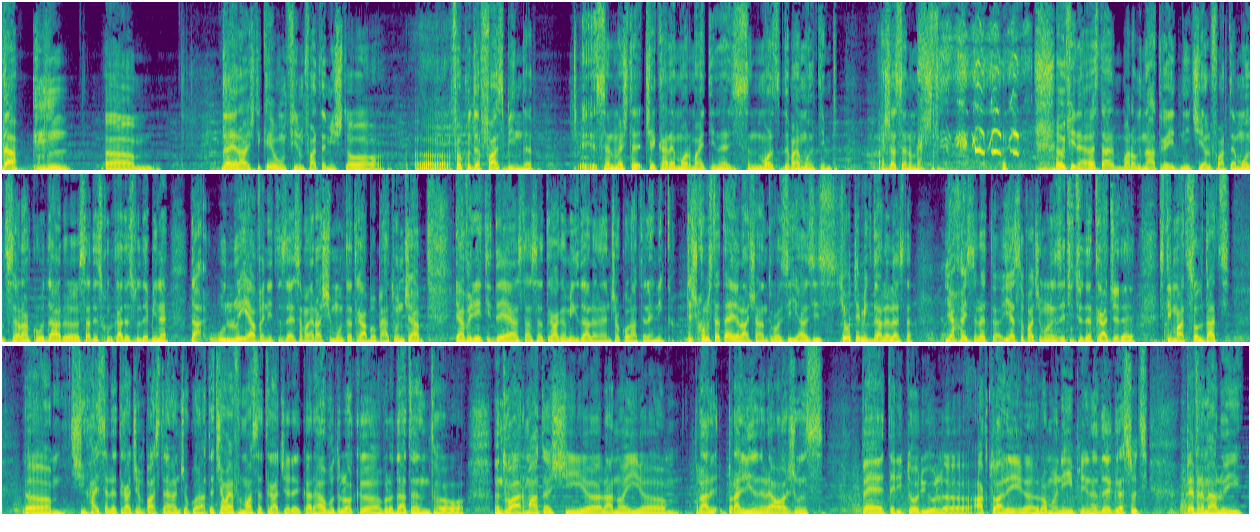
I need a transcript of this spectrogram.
da. Um, Dar era, știi că e un film foarte mișto uh, Făcut de Fassbinder se numește Cei care mor mai tineri sunt morți de mai mult timp. Așa se numește. În fine, ăsta, mă rog, n-a trăit nici el foarte mult, săracul, dar uh, s-a descurcat destul de bine. Dar lui a venit, îți dai seama, era și multă treabă pe atunci, i-a venit ideea asta să tragă migdalele în ciocolatele Nică. Deci cum stătea el așa într-o zi, a zis, ia uite migdalele astea, ia hai să le tra- ia să facem un exercițiu de tragere, stimați soldați. Uh, și hai să le tragem pe astea în ciocolată. Cea mai frumoasă tragere care a avut loc uh, vreodată într-o, într-o armată și uh, la noi uh, pralinele au ajuns pe teritoriul uh, actualei uh, Românii, plină de grăsuți, pe vremea lui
